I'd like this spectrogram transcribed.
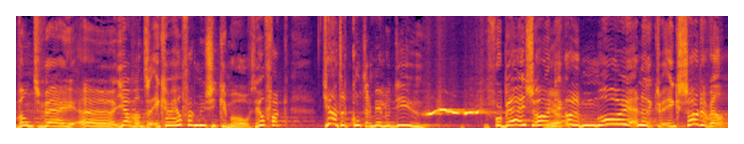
want wij... eh, ja, want ik heb heel vaak muziek in mijn hoofd. Heel vaak... Ja, dan komt er een melodie voorbij zo. En Ja? ik denk, oh, mooi. En ik, ik zou er wel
